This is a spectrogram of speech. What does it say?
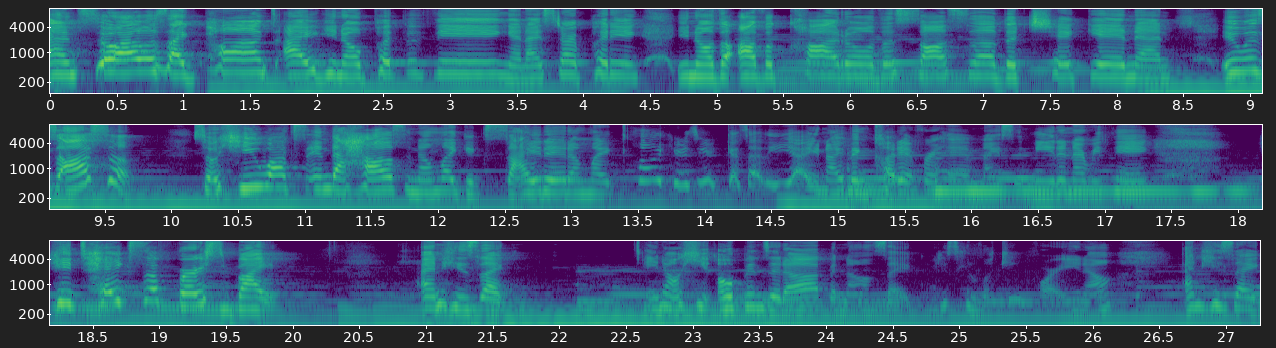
And so I was like pumped. I, you know, put the thing and I start putting, you know, the avocado, the salsa, the chicken, and it was awesome. So he walks in the house and I'm like excited. I'm like, oh, here's your quesadilla. You know, I even cut it for him, nice and neat and everything. He takes the first bite and he's like, you know, he opens it up and I was like, what is he looking for, you know? And he's like,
